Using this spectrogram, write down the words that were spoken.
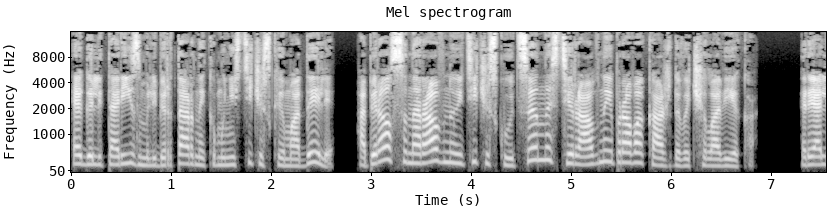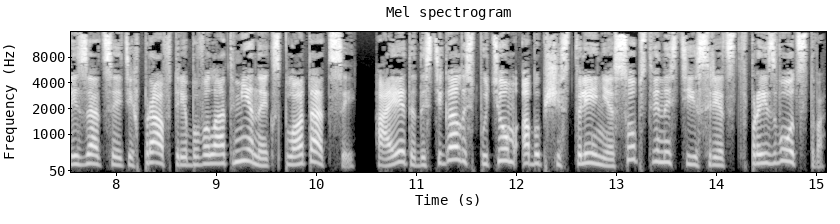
Эгалитаризм либертарной коммунистической модели опирался на равную этическую ценность и равные права каждого человека. Реализация этих прав требовала отмены эксплуатации, а это достигалось путем обобществления собственности и средств производства,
